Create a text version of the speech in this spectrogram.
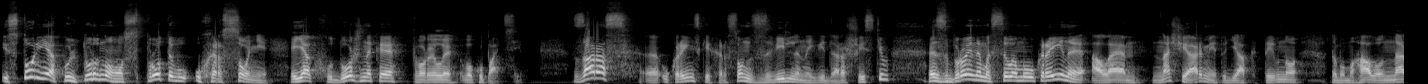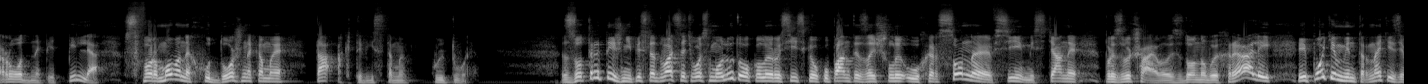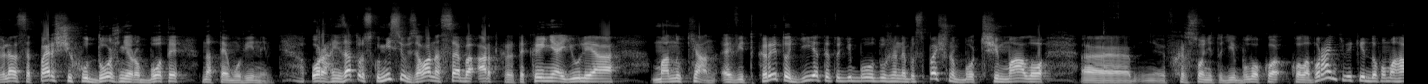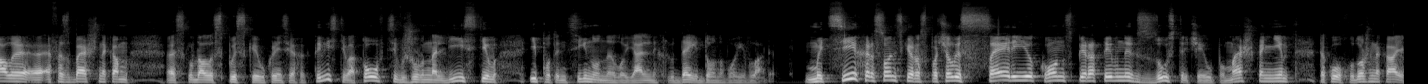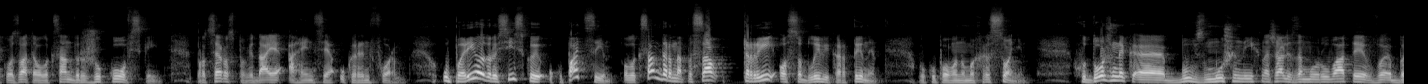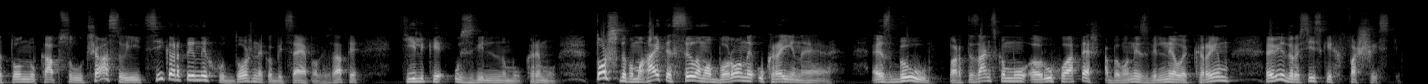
Історія культурного спротиву у Херсоні як художники творили в окупації. Зараз е, український Херсон звільнений від рашистів збройними силами України, але нашій армії тоді активно допомагало народне підпілля, сформоване художниками та активістами культури. Зо три тижні після 28 лютого, коли російські окупанти зайшли у Херсон, всі містяни призвичаювались до нових реалій, і потім в інтернеті з'являлися перші художні роботи на тему війни. Організаторську місію взяла на себе арт-критикиня Юлія. Манукян відкрито діяти тоді було дуже небезпечно, бо чимало е, в Херсоні тоді було колаборантів, які допомагали е, ФСБшникам, е, складали списки українських активістів, атовців, журналістів і потенційно нелояльних людей до нової влади. Митці херсонські розпочали серію конспіративних зустрічей у помешканні такого художника, якого звати Олександр Жуковський. Про це розповідає агенція Укрінформ. У період російської окупації Олександр написав три особливі картини в окупованому Херсоні. Художник е, був змушений їх, на жаль, замурувати в бетонну капсулу часу, і ці картини художник обіцяє показати тільки у звільненому Криму. Тож допомагайте силам оборони України. СБУ партизанському руху а теж аби вони звільнили Крим від російських фашистів.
